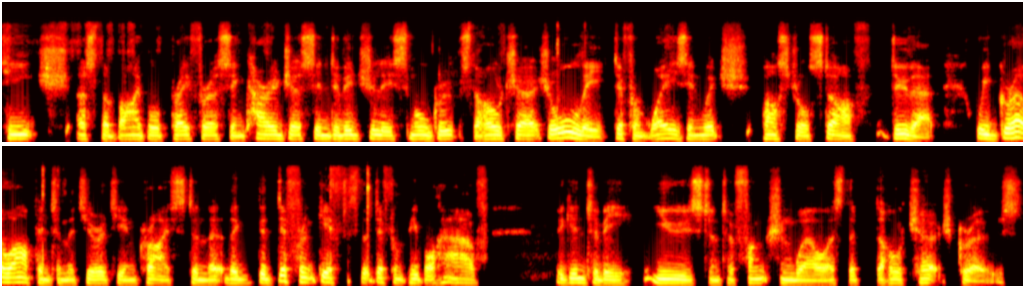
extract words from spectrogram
teach us the Bible, pray for us, encourage us individually, small groups, the whole church, all the different ways in which pastoral staff do that. We grow up into maturity in Christ, and the, the, the different gifts that different people have begin to be used and to function well as the, the whole church grows.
